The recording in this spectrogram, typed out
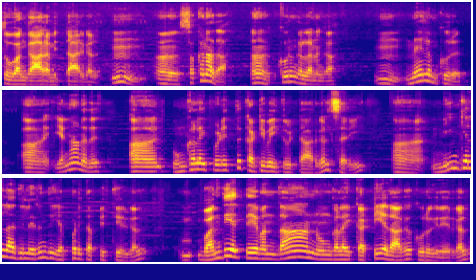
துவங்க ஆரம்பித்தார்கள். ம் சொக்கநாதா. ஆ கூறுங்கள் அனங்கா ம் மேலும் கூறு. என்னானது? உங்களை பிடித்து கட்டி வைத்து விட்டார்கள் சரி. நீங்கள் அதிலிருந்து எப்படி தப்பித்தீர்கள்? வந்தியத்தேவன் தான் உங்களை கட்டியதாக கூறுகிறீர்கள்.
